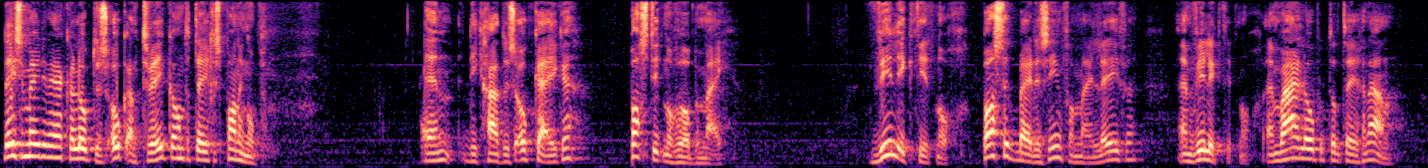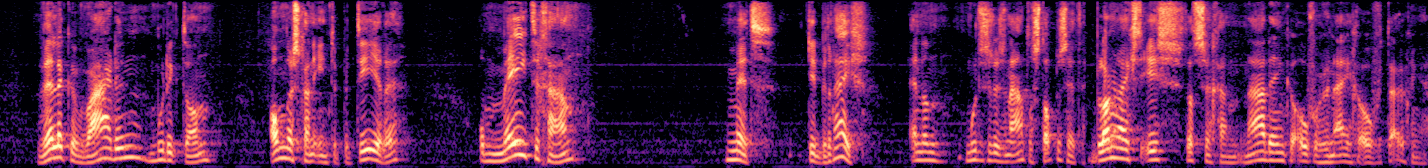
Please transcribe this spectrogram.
deze medewerker loopt dus ook aan twee kanten tegen spanning op. En die gaat dus ook kijken, past dit nog wel bij mij? Wil ik dit nog? Past dit bij de zin van mijn leven en wil ik dit nog? En waar loop ik dan tegenaan? Welke waarden moet ik dan anders gaan interpreteren om mee te gaan met dit bedrijf. En dan moeten ze dus een aantal stappen zetten. Het belangrijkste is dat ze gaan nadenken over hun eigen overtuigingen.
